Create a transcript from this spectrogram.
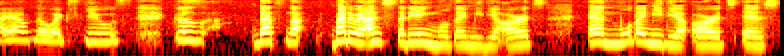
i have no excuse because that's not by the way i'm studying multimedia arts and multimedia arts is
